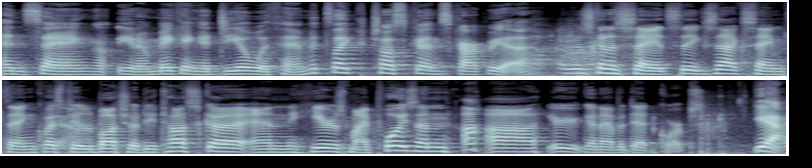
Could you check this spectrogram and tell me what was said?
and saying, you know, making a deal with him. It's like Tosca and Scarpia. I was going to say it's the exact same thing. Questo yeah. il bacio di Tosca, and here's my poison. Ha ha! Here you're going to have a dead corpse. Yeah,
